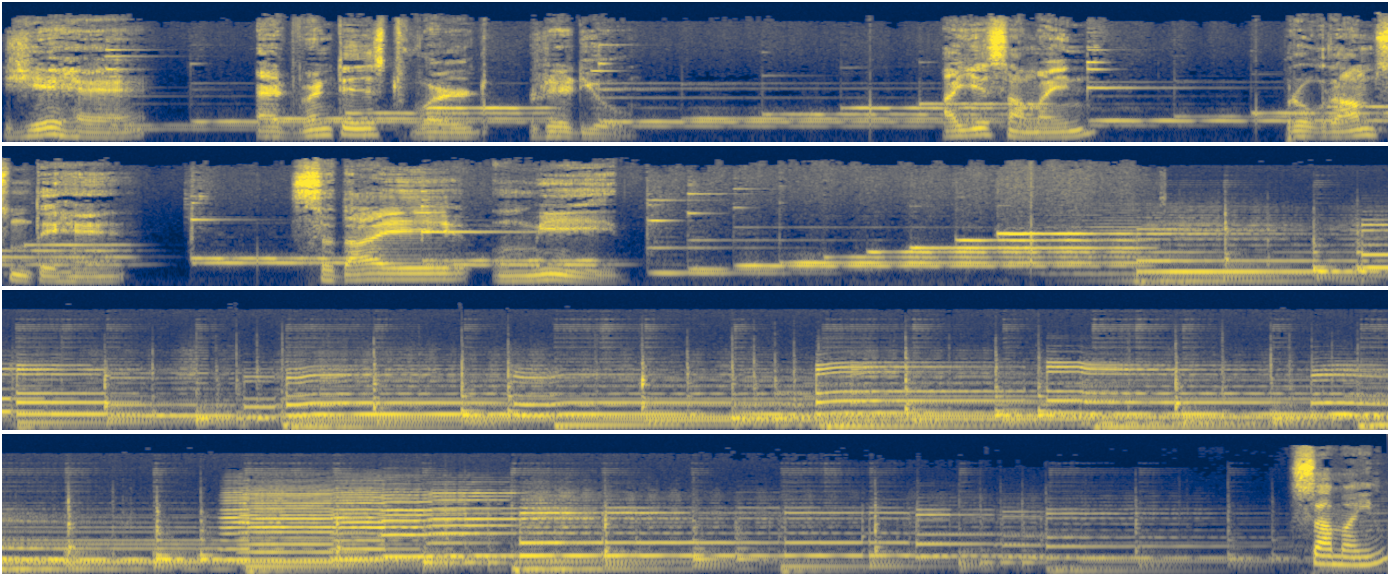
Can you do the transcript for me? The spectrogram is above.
یہ ہے Adventist world radio. آئیے سامعین پروگرام سنتے ہیں صدائے امید۔ سامعین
